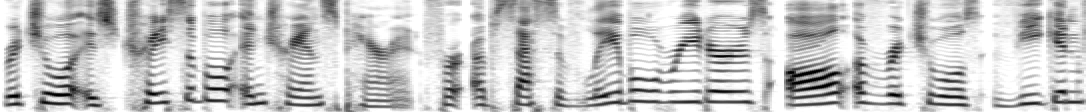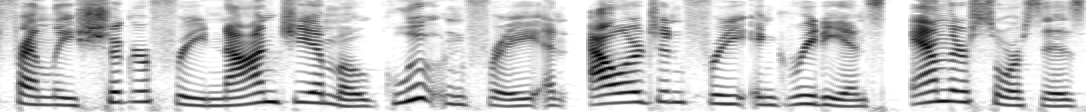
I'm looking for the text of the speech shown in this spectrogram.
Ritual is traceable and transparent. For obsessive label readers, all of Ritual's vegan friendly, sugar free, non GMO, gluten free, and allergen free ingredients and their sources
